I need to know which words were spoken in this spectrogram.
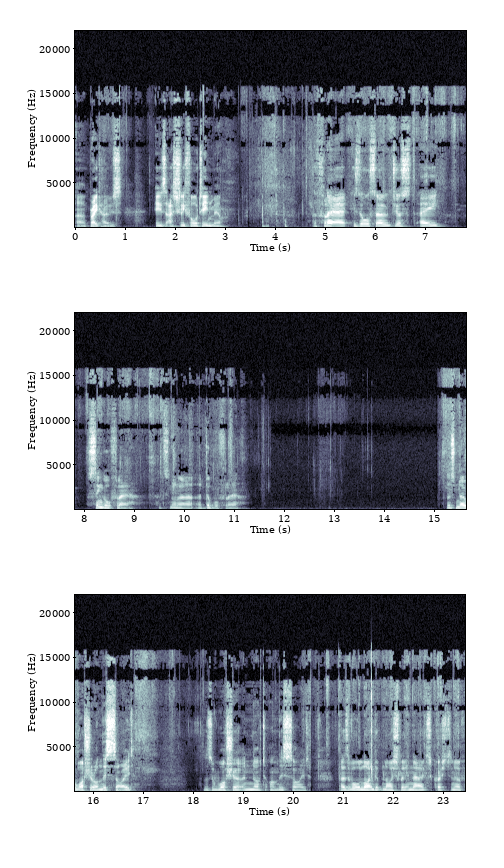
uh, brake hose, is actually 14 mil. The flare is also just a single flare. It's not a, a double flare. There's no washer on this side. There's a washer and nut on this side. Those have all lined up nicely and now it's a question of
